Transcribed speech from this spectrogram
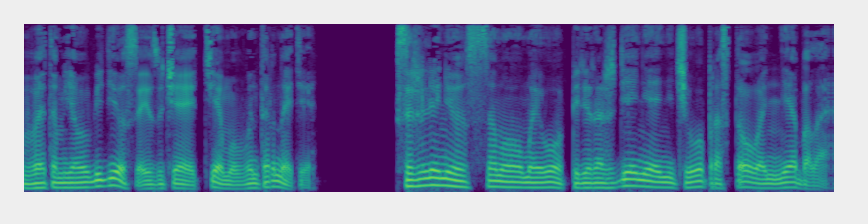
В этом я убедился, изучая тему в интернете. К сожалению, с самого моего перерождения ничего простого не было,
